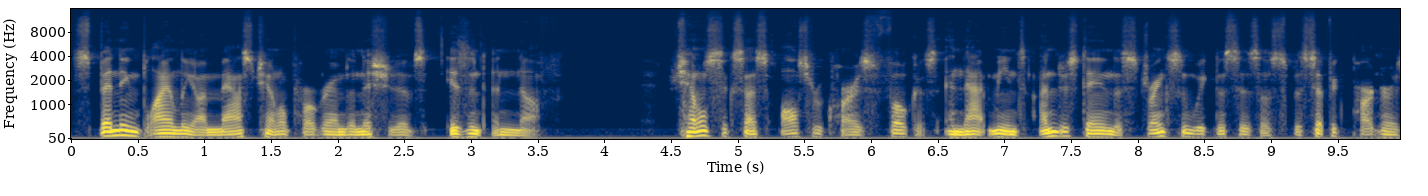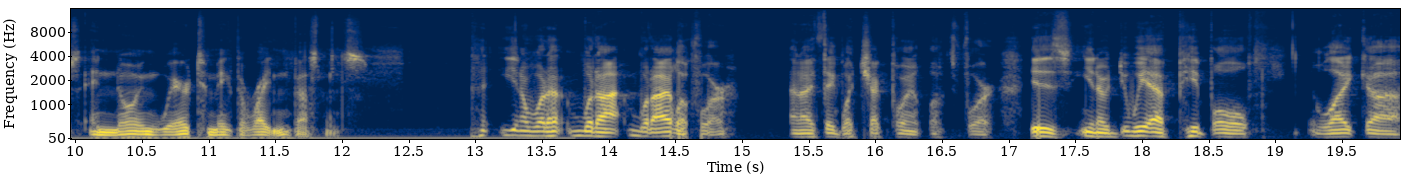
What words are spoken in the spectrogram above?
Spending blindly on mass channel programs initiatives isn't enough. Channel success also requires focus, and that means understanding the strengths and weaknesses of specific partners and knowing where to make the right investments. You know what I, what I what I look for, and I think what Checkpoint looks for is you know do we have people like uh,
